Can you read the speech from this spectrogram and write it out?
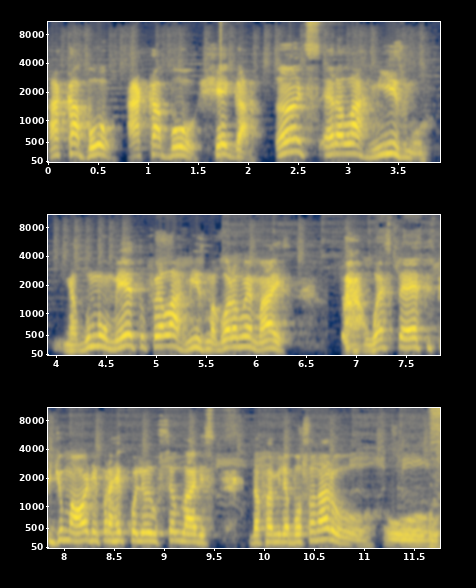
Acabou, acabou, chega. Antes era alarmismo. Em algum momento foi alarmismo, agora não é mais. O STF pediu uma ordem para recolher os celulares da família Bolsonaro, o, o, o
